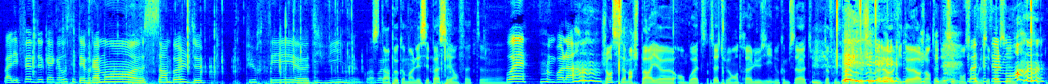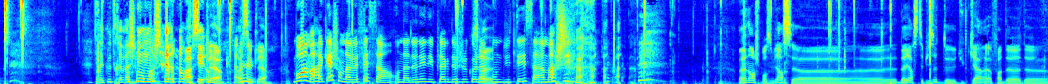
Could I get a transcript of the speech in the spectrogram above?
Bah, les fèves de cacao, c'était vraiment euh, symbole de pureté euh, divine. quoi, C'était voilà. un peu comme un laisser-passer en fait. euh. Ouais, voilà. Je demande si ça marche pareil euh, en boîte. Tu sais, tu veux rentrer à l'usine ou comme ça, tu t'offres une paquet de chocolat au videur, genre tenez, c'est bon, c'est Bah, pour si laisser-passer. seulement. Ça coûterait vachement moins cher Ah, c'est l'entrée, en clair. tout cas. Ah, c'est clair. Bon, à Marrakech, on avait fait ça. hein. On a donné des plaques de chocolat contre du thé, ça a marché. Ouais, non, je pense bien. C'est euh, d'ailleurs cet épisode de, du carré, enfin de. de...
